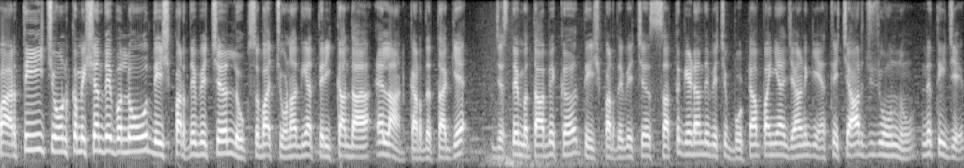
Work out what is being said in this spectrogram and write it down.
ਭਾਰਤੀ ਚੋਣ ਕਮਿਸ਼ਨ ਦੇ ਵੱਲੋਂ ਦੇਸ਼ ਭਰ ਦੇ ਵਿੱਚ ਲੋਕ ਸਭਾ ਚੋਣਾਂ ਦੀਆਂ ਤਰੀਕਾਂ ਦਾ ਐਲਾਨ ਕਰ ਦਿੱਤਾ ਗਿਆ। ਜਿਸ ਦੇ ਮੁਤਾਬਿਕ ਦੇਸ਼ ਭਰ ਦੇ ਵਿੱਚ 7 ਗੇੜਾਂ ਦੇ ਵਿੱਚ ਵੋਟਾਂ ਪਾਈਆਂ ਜਾਣਗੀਆਂ ਤੇ 4 ਜੂਨ ਨੂੰ ਨਤੀਜੇ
